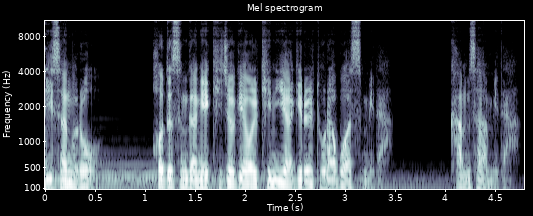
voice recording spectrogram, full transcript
이상으로 허드 승강의 기적에 얽힌 이야기를 돌아보았습니다. 감사합니다.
